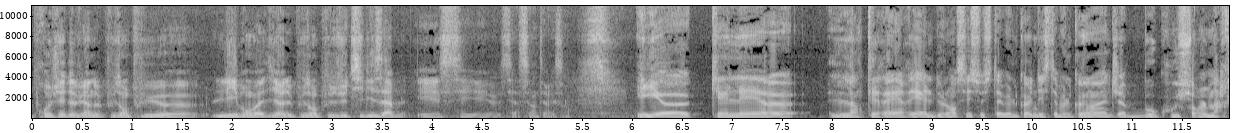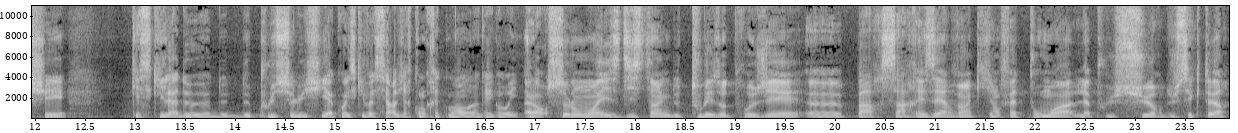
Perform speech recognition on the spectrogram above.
projet devient de plus en plus euh, libre, on va dire, et de plus en plus utilisable, et c'est assez intéressant. Et quel est l'intérêt réel de lancer ce stablecoin? Des stablecoins, on en a déjà beaucoup sur le marché. Qu'est-ce qu'il a de, plus celui-ci? À quoi est-ce qu'il va servir concrètement, euh, Grégory? Alors, selon moi, il se distingue de tous les autres projets euh, par sa réserve, hein, qui est en fait pour moi la plus sûre du secteur.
